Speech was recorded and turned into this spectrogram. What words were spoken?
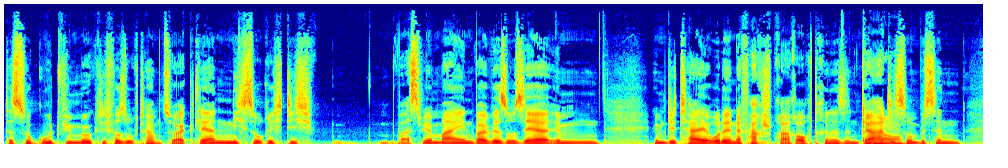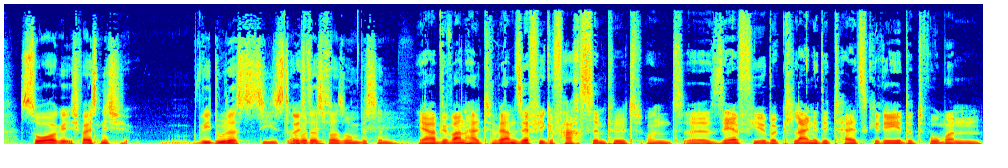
das so gut wie möglich versucht haben zu erklären, nicht so richtig, was wir meinen, weil wir so sehr im, im Detail oder in der Fachsprache auch drinne sind. Da Genau. hatte ich so ein bisschen Sorge. Ich weiß nicht, wie du das siehst, aber Richtig. das war so ein bisschen. Ja, wir waren halt, wir haben sehr viel gefachsimpelt und äh, sehr viel über kleine Details geredet, wo man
